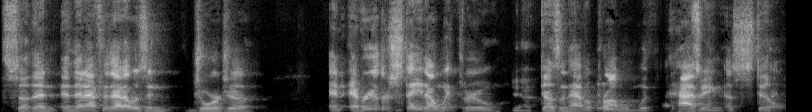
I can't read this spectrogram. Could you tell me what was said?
so then and then after that, I was in Georgia, and every other state I went through Yeah. doesn't have a problem with having a still.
